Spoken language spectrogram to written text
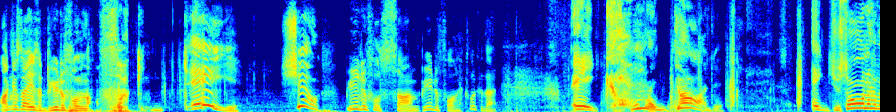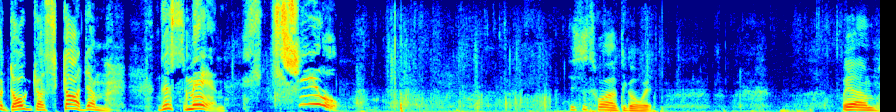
I can say it's a beautiful no fucking gay. Chill. Beautiful sun, beautiful. Look at that. Hey, oh my god. Hey, do someone have a dog? Cause goddamn, this man Chill. This is what I have to go with. But yeah, um,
